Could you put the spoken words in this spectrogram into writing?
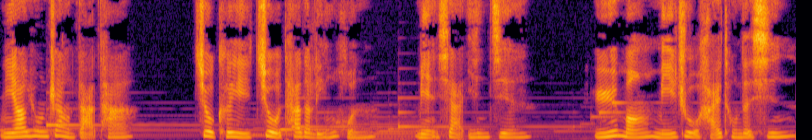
你要用杖打他。”就可以救他的灵魂，免下阴间。愚蒙迷住孩童的心，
